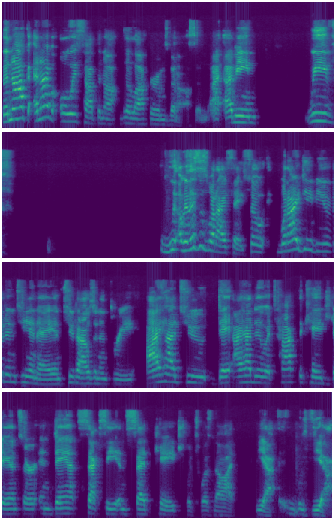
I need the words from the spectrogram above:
The knock, and I've always thought the knock, the locker room's been awesome. I, I mean, we've. We, okay, this is what I say. So when I debuted in TNA in 2003, I had to da- I had to attack the cage dancer and dance sexy in said cage, which was not. Yeah, it was yeah.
